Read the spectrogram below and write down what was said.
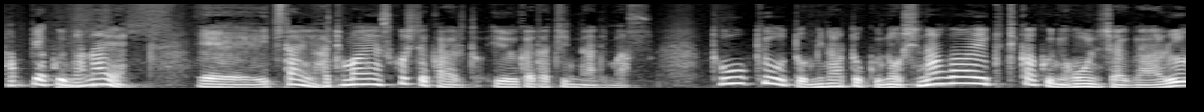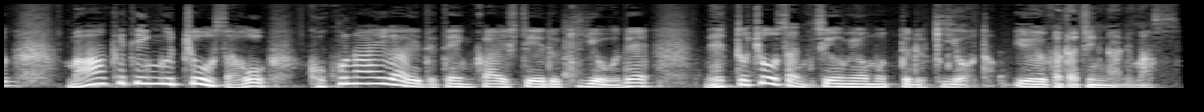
807円。えー、1単位8万円少しで買えるという形になります。東京都港区の品川駅近くに本社があるマーケティング調査を国内外で展開している企業で、ネット調査に強みを持っている企業という形になります。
